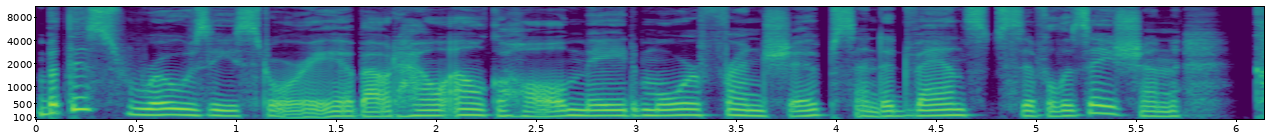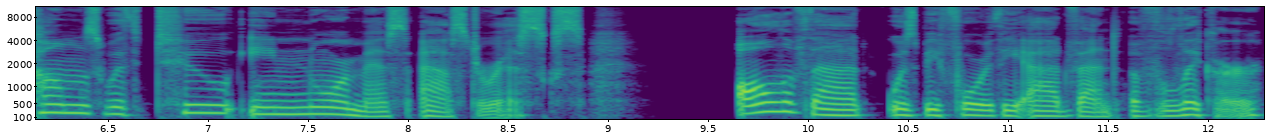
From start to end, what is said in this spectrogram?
But this rosy story about how alcohol made more friendships and advanced civilization comes with two enormous asterisks. All of that was before the advent of liquor,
